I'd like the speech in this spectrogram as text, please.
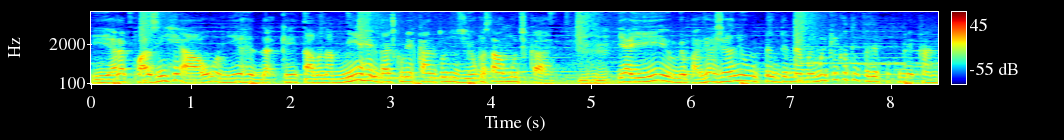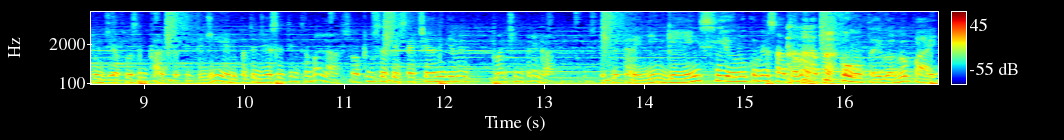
E era quase irreal a minha quem estava na minha realidade comer carne todo dia. Eu gostava muito de carne. Uhum. E aí, meu pai viajando, eu perguntei pra minha mãe, mãe, o que, que eu tenho que fazer para comer carne todo dia? Ela falou assim, cara, você tem que ter dinheiro, para ter dinheiro você tem que trabalhar. Só que você tem sete anos e ninguém vai te empregar. Eu falei, peraí, ninguém se eu não começar a trabalhar por conta, igual meu pai.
